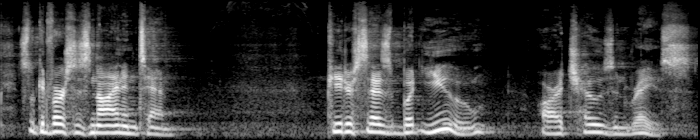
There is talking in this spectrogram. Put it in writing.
Let's look at verses 9 and 10. Peter says, But you are a chosen race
